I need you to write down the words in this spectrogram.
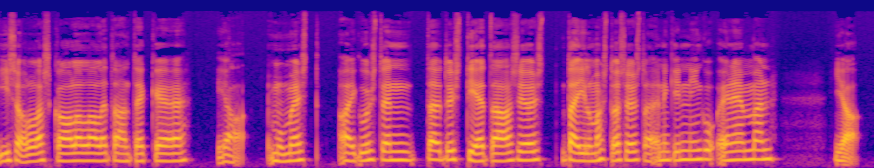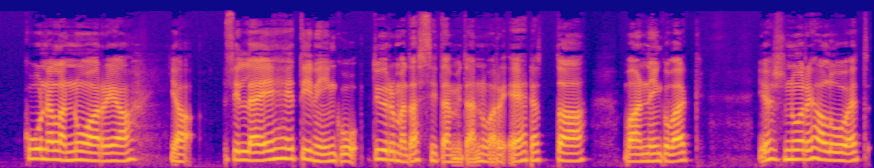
isolla skaalalla aletaan tekemään. Ja mun mielestä aikuisten täytyisi tietää asioista tai ilmastoasioista ainakin niin kuin enemmän ja kuunnella nuoria ja sillä ei heti niin kuin tyrmätä sitä, mitä nuori ehdottaa, vaan niin kuin vaikka jos nuori haluaa, että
